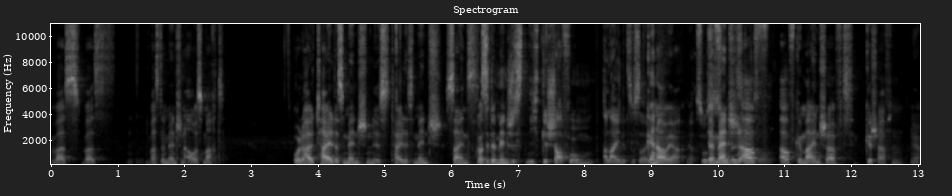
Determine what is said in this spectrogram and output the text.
was, was, was den Menschen ausmacht. Oder halt Teil des Menschen ist, Teil des Menschseins. Quasi der Mensch ist nicht geschaffen, um alleine zu sein. Genau, ja. Ja, so- der so Mensch lässt ist auf, auf Gemeinschaft geschaffen. Ja.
